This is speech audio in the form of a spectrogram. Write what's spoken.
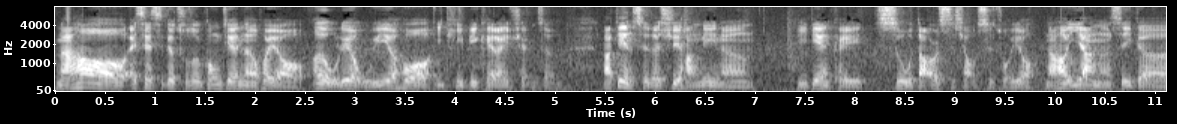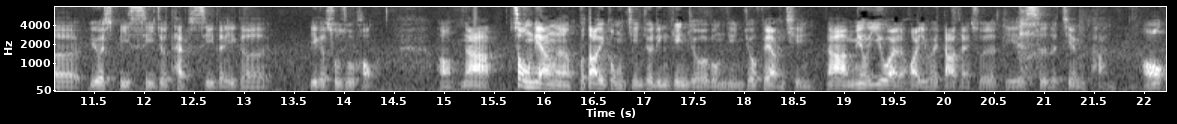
然后 SSD 的储存空间呢会有二五六、五一二或一 TB 可以让你选择。那电池的续航力呢，笔电可以十五到二十小时左右。然后一样呢是一个 USB-C 就 Type C 的一个一个输出口。好，那重量呢不到一公斤，就零点九二公斤，就非常轻。那没有意外的话，也会搭载所谓的碟式的键盘。好，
